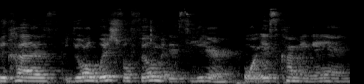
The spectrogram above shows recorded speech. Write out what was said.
because your wish fulfillment is here or is coming in.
